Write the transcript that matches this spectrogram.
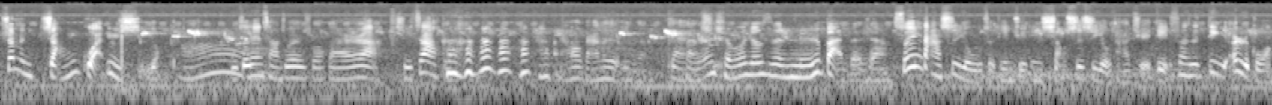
专门掌管玉玺用的。啊，武则天常就会说：“婉儿啊，起造。”然后拿那个印啊，反正全部就是女版的这样。所以大事由武则天决定，小事是由她决定，算是第二个皇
